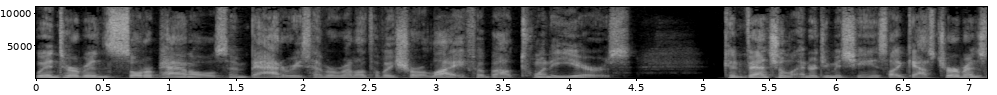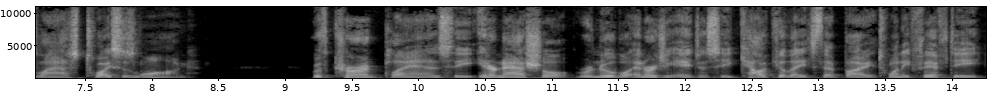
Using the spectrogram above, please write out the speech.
Wind turbines, solar panels, and batteries have a relatively short life, about 20 years. Conventional energy machines like gas turbines last twice as long. With current plans, the International Renewable Energy Agency calculates that by 2050,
